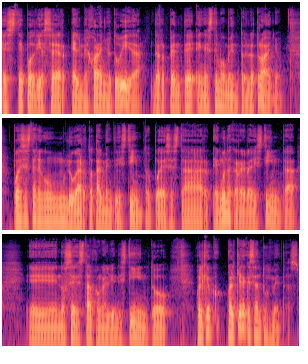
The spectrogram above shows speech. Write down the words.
este podría ser el mejor año de tu vida. De repente, en este momento del otro año, puedes estar en un lugar totalmente distinto, puedes estar en una carrera distinta, eh, no sé, estar con alguien distinto, cualquier, cualquiera que sean tus metas.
